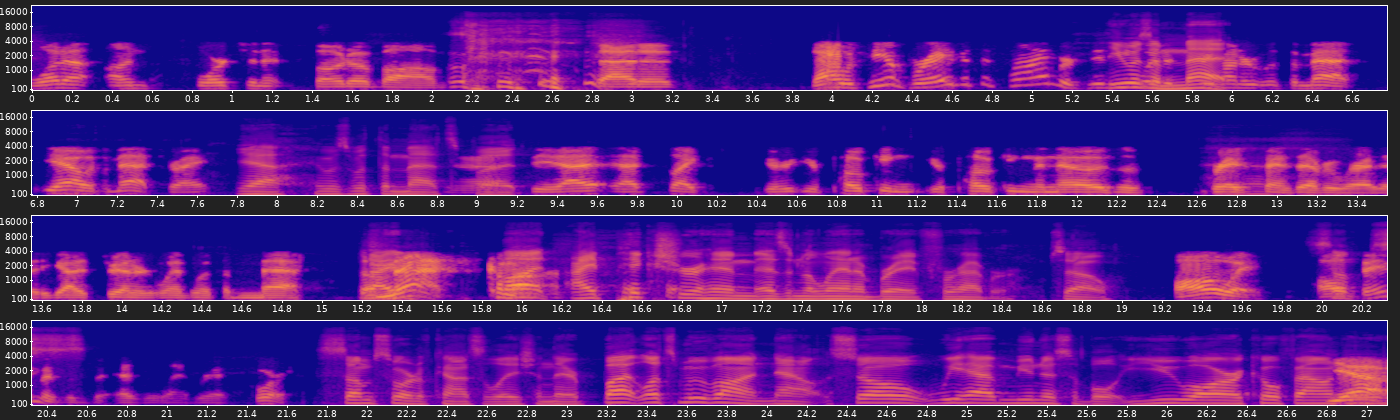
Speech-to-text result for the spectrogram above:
what a unfortunate photo bomb that is. Now was he a Brave at the time, or did he, he was a Met? with the Mets. Yeah, with the Mets, right? Yeah, it was with the Mets. Yeah, but see, that, that's like you're you're poking you're poking the nose of Braves fans everywhere that he got his 300 wins with a. The but Mets, come but on. I picture him as an Atlanta Brave forever. So always. All famous as, as Atlanta Brave, of course. Some sort of consolation there. But let's move on now. So we have Municipal. You are a co-founder yeah.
